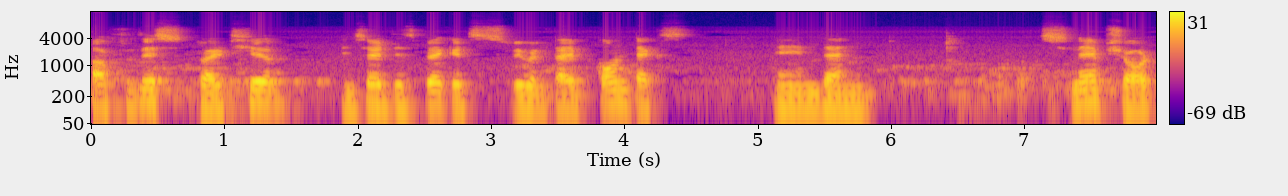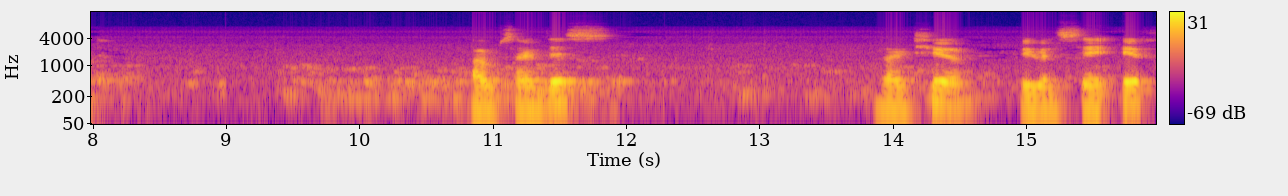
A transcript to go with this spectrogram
After this right here inside these brackets we will type context and then snapshot outside this. Right here we will say if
